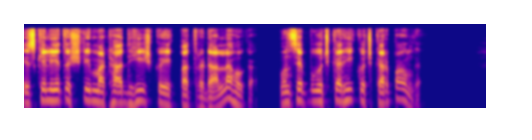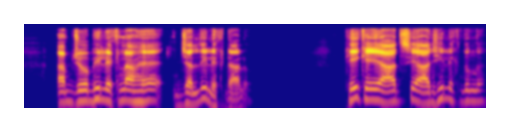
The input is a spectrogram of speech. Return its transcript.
इसके लिए तो श्री मठाधीश को एक पत्र डालना होगा, उनसे पूछकर ही कुछ कर पाऊँगा। अब जो भी लिखना है, जल्दी लिख डालो। ठीक है, आज से आज ही लिख दूँगा।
